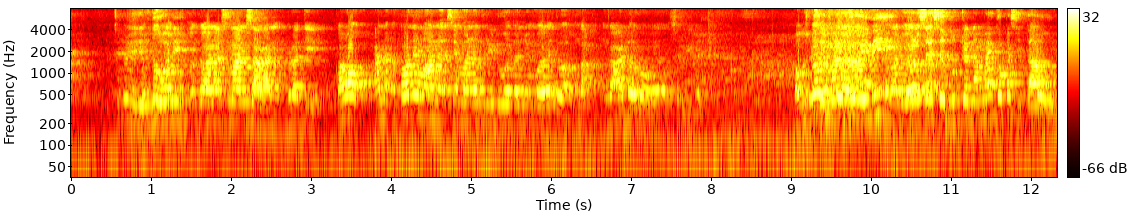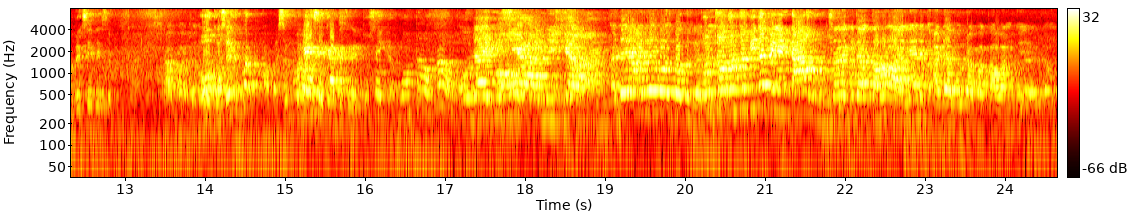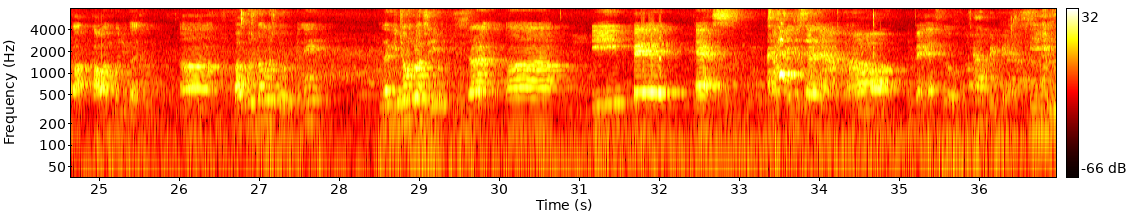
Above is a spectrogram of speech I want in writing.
Coba ya, untuk untuk anak semansa kan berarti kalau anak kau nengok anak SMA negeri 2 Tanjung Balai itu nggak nggak ada kok yang sering gitu. Bagus bagus SMA tuh dua ini SMA dua. kalau saya sebutkan namanya kau pasti tahu. Lebih saya tidak sebutkan. siapa contoh? Oh, kalau saya pak Apa semua? Makanya saya katakan itu saya nggak mau tahu kau. Oh, udah inisial, inisial. Ada yang ada yang bagus bagus ya. Konco-konco kita pengen tahu. Misalnya kita taruh lah ini ada ada beberapa kawanku ya, bilang ka- kawanku juga sih. Eh, bagus bagus tuh. Ini lagi jomblo sih. Misalnya eh, IPS nama inisialnya. Oh. IPS tuh. Siapa ini?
